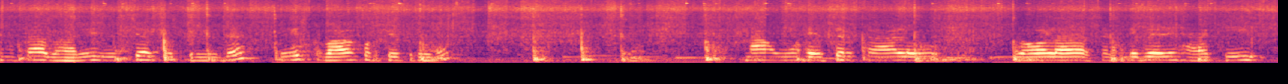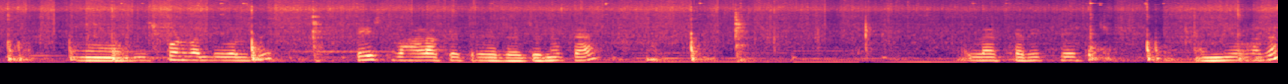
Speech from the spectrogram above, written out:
ಅಂತ ಭಾರಿ ರುಚಿ ಆಗ್ತೈತೆ ಇದು. ಟೇಸ್ಟ್ ಭಾಳ ಕೊಡ್ತೈತೆ ರೀ ಇದು. ನಾವು ಹೆಸರು ಕಾಳು, ಜೋಳ, ಕಡಲೆಬೇಳೆ ಹಾಕಿ ಬೀಸ್ಕೊಂಡು ಬಂದೀವಲ್ಲ ರೀ ಟೇಸ್ಟ್ ಭಾಳ ಆಕೈತೆ ರೀ ಅದು ಜನಕ್ಕೆ ಎಲ್ಲ ಕರಿತೈತೆ ಎಣ್ಣೆ ಒಳಗೆ.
